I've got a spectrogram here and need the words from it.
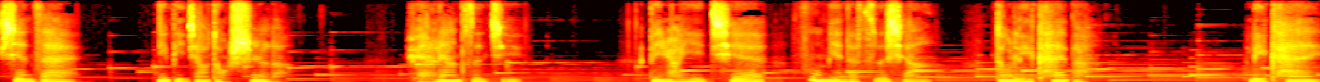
现在你比较懂事了，原谅自己。并让一切负面的思想都离开吧，离开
